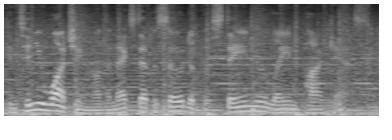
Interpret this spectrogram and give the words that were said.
Continue watching on the next episode of the Stay in Your Lane podcast.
